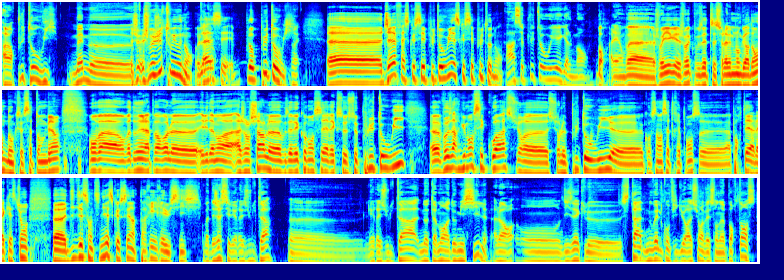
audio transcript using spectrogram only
Alors plutôt oui. Même. euh, Je, je veux juste oui ou non. Là, c'est donc plutôt oui. Ouais. Euh, Jeff, est-ce que c'est plutôt oui Est-ce que c'est plutôt non? Ah, c'est plutôt oui également. Bon, allez, on va. Je voyais, je vois que vous êtes sur la même longueur d'onde, donc ça tombe bien. On va, on va donner la parole euh, évidemment à, à Jean-Charles. Vous avez commencé avec ce, ce plutôt oui. Euh, vos arguments, c'est quoi sur euh, sur le plutôt oui euh, concernant cette réponse euh, apportée à la question euh, Didier Santini? Est-ce que c'est un pari réussi? Bah déjà, c'est les résultats. Euh, les résultats, notamment à domicile. Alors, on disait que le stade, nouvelle configuration, avait son importance,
